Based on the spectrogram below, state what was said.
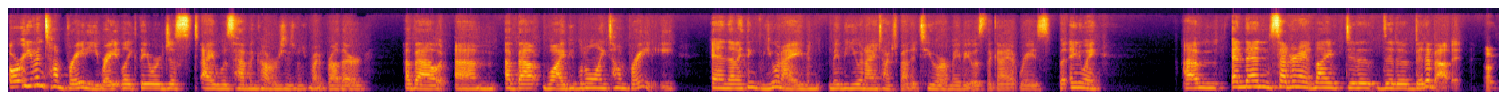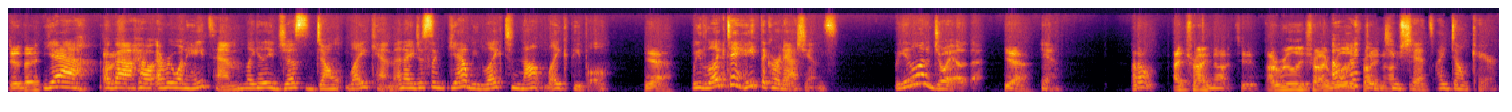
or even Tom Brady, right? Like they were just. I was having conversations with my brother about um about why people don't like Tom Brady, and then I think you and I even maybe you and I talked about it too, or maybe it was the guy at Rays. But anyway, um, and then Saturday Night Live did a, did a bit about it. Oh, did they? Yeah, Oh, about how everyone hates him. Like they just don't like him. And I just like, yeah, we like to not like people. Yeah. We like to hate the Kardashians. We get a lot of joy out of that. Yeah. Yeah. I don't. I try not to. I really try. I oh, really I try give not two to. shits. I don't care.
